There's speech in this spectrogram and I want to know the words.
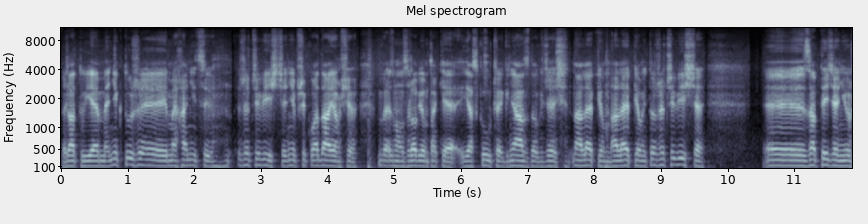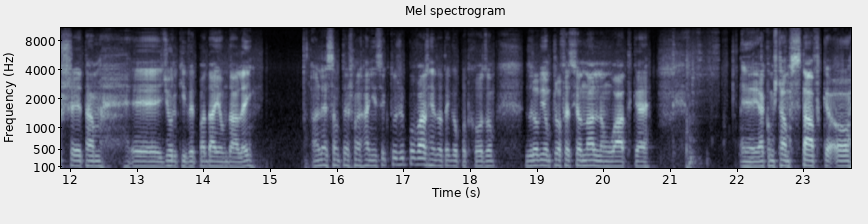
ratujemy. Niektórzy mechanicy rzeczywiście nie przykładają się, wezmą, zrobią takie jaskółcze gniazdo gdzieś, nalepią, nalepią i to rzeczywiście e, za tydzień już e, tam e, dziurki wypadają dalej. Ale są też mechanicy, którzy poważnie do tego podchodzą, zrobią profesjonalną łatkę, e, jakąś tam wstawkę o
